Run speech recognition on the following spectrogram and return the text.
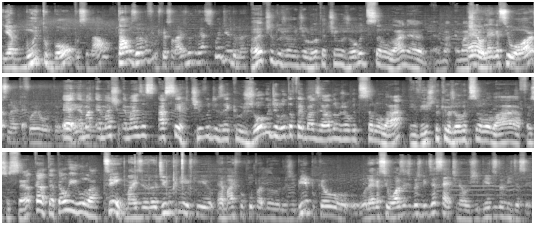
e é muito bom, por sinal, tá usando os personagens do universo expandido, né? Antes do jogo de luta tinha um jogo de celular, né? É, mais é o Legacy Wars, né? Que foi o. É, é, é, mais, é mais assertivo dizer que o jogo de luta foi baseado no jogo de celular, em visto que o jogo de celular foi sucesso. Cara, tem até o Ryu lá. Sim, mas eu digo que, que é mais por culpa do, do Gibi, porque o, o Legacy Wars é de 2017, né? O Gibi é de 2016.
